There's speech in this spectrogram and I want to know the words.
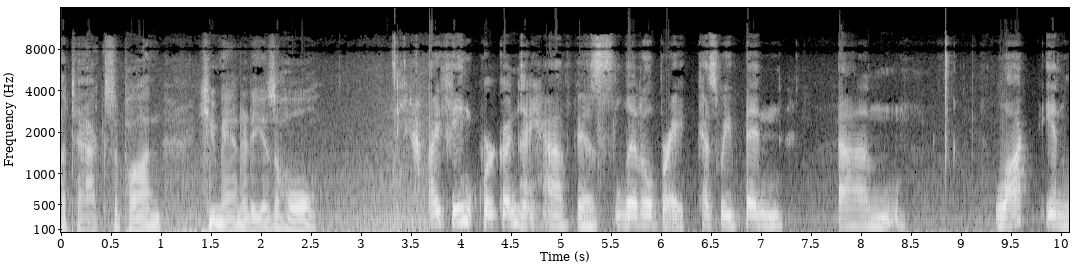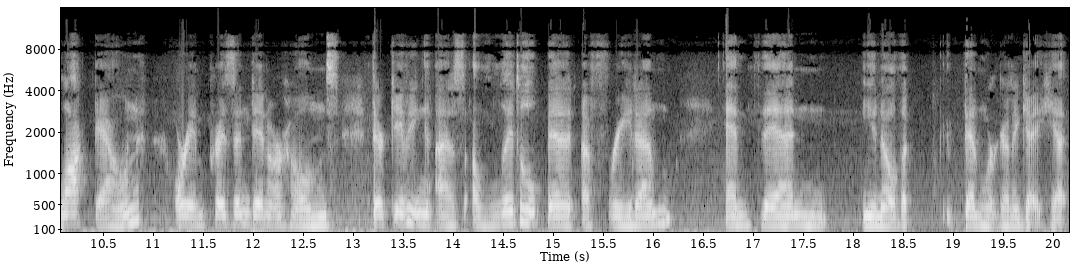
attacks upon humanity as a whole? I think we're going to have this little break because we've been um, locked in lockdown or imprisoned in our homes. They're giving us a little bit of freedom, and then, you know, the then we're going to get hit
